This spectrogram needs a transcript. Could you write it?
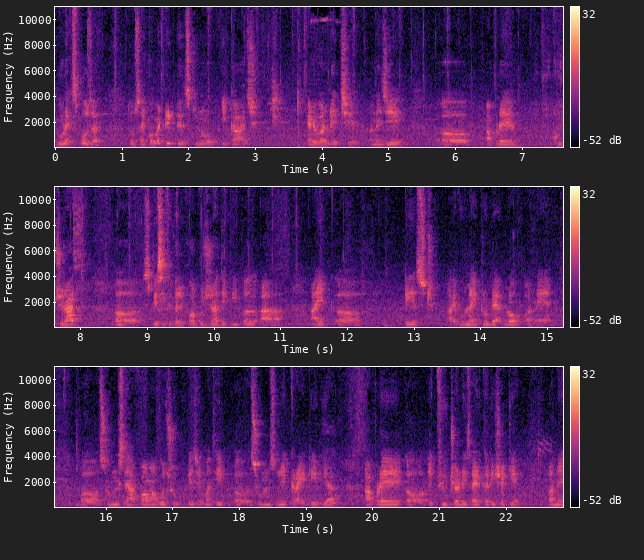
good exposure તો સાયકોમેટ્રિક ટેસ્ટનું એક આ જ એડવાન્ટેજ છે અને જે આપણે Gujarat specifically for Gujarati people આ એક test I would like to develop અને સ્ટુડન્ટ્સને આપવા માગું છું કે જેમાંથી સ્ટુડન્ટ્સનું એક ક્રાઇટેરિયા આપણે એક ફ્યુચર ડિસાઇડ કરી શકીએ. અને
